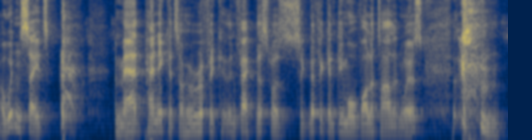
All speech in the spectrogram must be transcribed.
I wouldn't say it's a mad panic. It's a horrific. In fact, this was significantly more volatile and worse.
